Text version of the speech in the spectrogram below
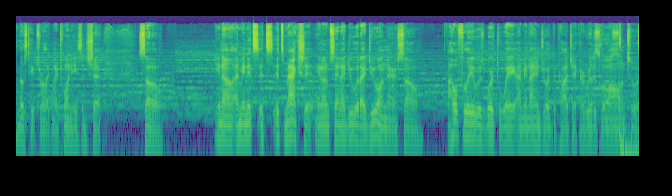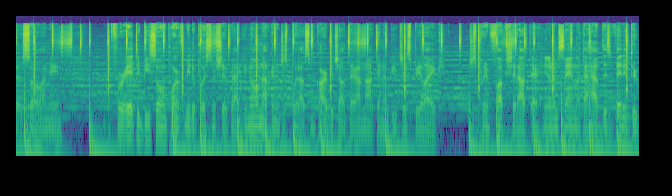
those tapes were like my 20s and shit. So, you know, I mean, it's it's it's max shit. You know what I'm saying? I do what I do on there, so. Hopefully it was worth the wait. I mean, I enjoyed the project. I really put my all into it. So, I mean, for it to be so important for me to push some shit back, you know, I'm not gonna just put out some garbage out there. I'm not gonna be just be like, just putting fuck shit out there. You know what I'm saying? Like, I have this vented through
